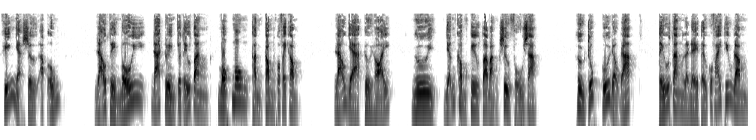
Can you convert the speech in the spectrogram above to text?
khiến nhà sư ấp úng. Lão tiền bối đã truyền cho tiểu tăng một môn thần công có phải không? Lão già cười hỏi, ngươi vẫn không kêu ta bằng sư phụ sao? Hư Trúc cúi đầu đáp, tiểu tăng là đệ tử của phái Thiếu Lâm,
